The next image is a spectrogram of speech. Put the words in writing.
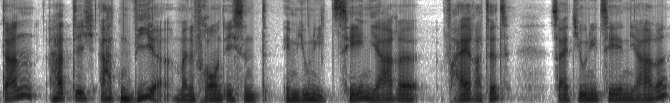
dann hatte ich, hatten wir, meine Frau und ich sind im Juni zehn Jahre verheiratet, seit Juni zehn Jahre.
